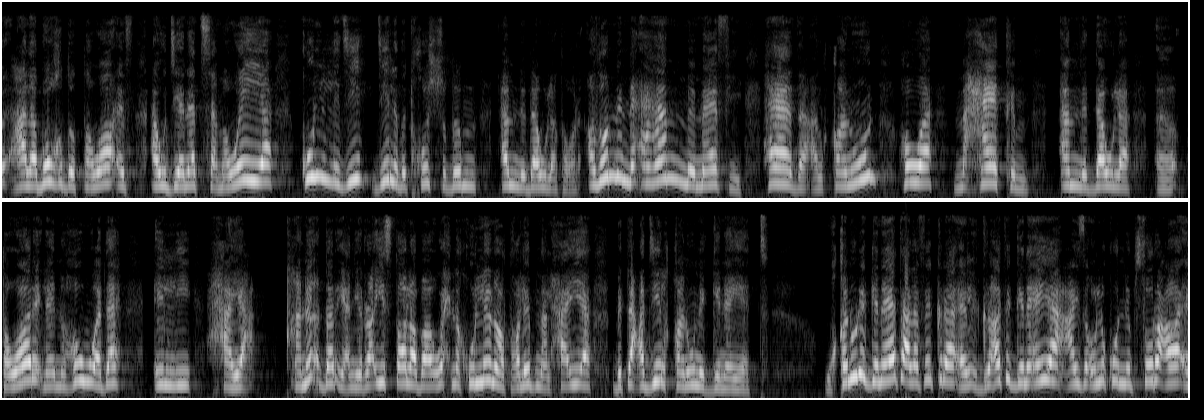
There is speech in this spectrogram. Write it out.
على بغض الطوائف أو ديانات سماوية. كل دي دي اللي بتخش ضمن أمن دولة طوارئ. أظن إن أهم ما في هذا القانون هو محاكم أمن الدولة طوارئ لأن هو ده اللي حي... هنقدر يعني الرئيس طلب وإحنا كلنا طالبنا الحقيقة بتعديل قانون الجنايات. وقانون الجنايات على فكرة الإجراءات الجنائية عايزة أقول لكم إن بسرعة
